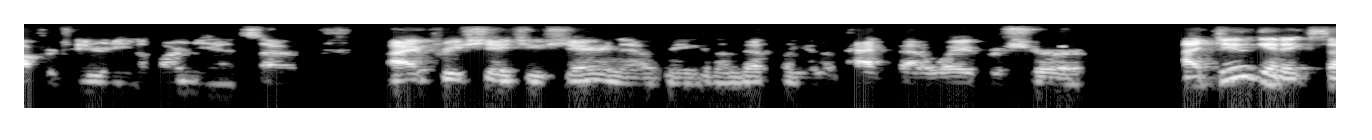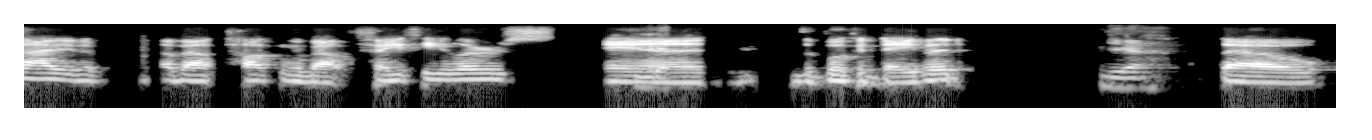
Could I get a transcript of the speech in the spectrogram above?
opportunity to learn yet. So I appreciate you sharing that with me because I'm definitely going to pack that away for sure. I do get excited about talking about faith healers and the book of David. Yeah, So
